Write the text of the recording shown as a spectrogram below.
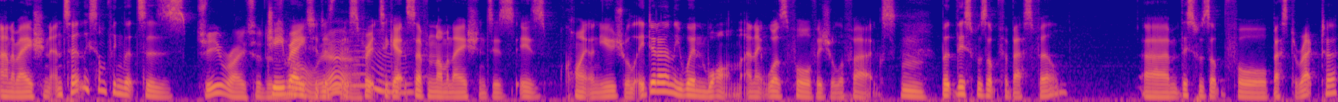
animation, and certainly something that's as G-rated. as G-rated well, as this for it to get seven nominations is is quite unusual. It did only win one, and it was for visual effects. Hmm. But this was up for best film. Um, this was up for best director,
